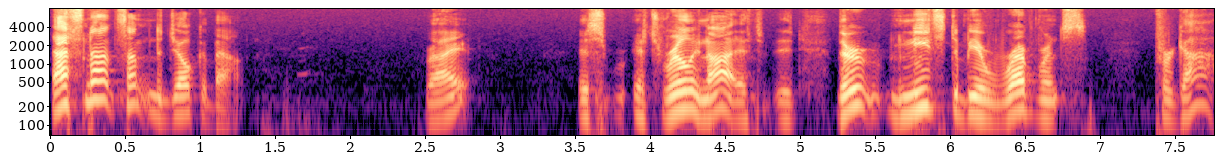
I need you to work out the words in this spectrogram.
That's not something to joke about. Right? It's, it's really not. It's, it, there needs to be a reverence for God.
